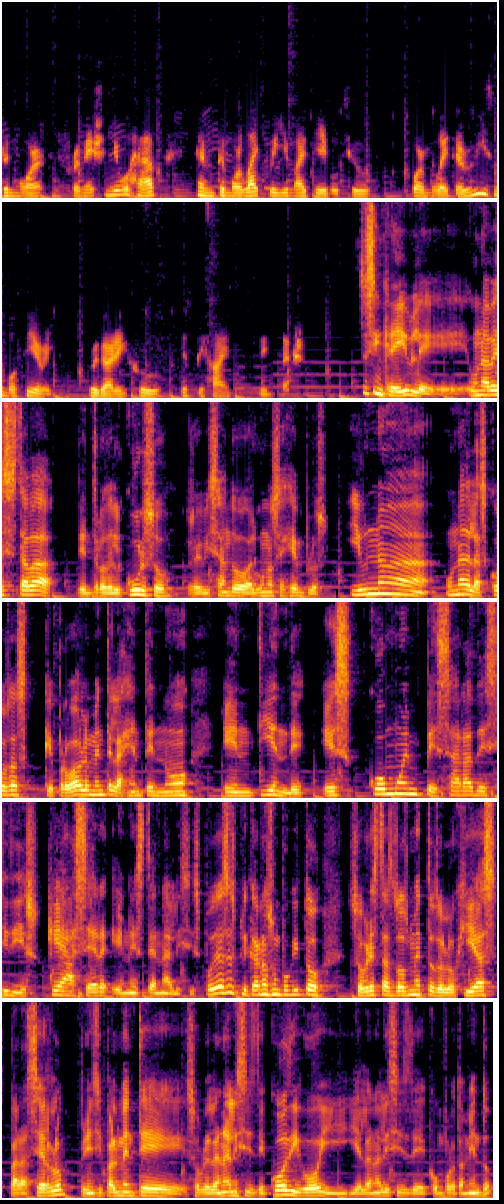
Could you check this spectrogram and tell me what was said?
the more information you will have, and the more likely you might be able to formulate a reasonable theory regarding who is behind the infection. Esto es increíble. Una vez estaba dentro del curso revisando algunos ejemplos y una, una de las cosas que probablemente la gente no entiende es cómo empezar a decidir qué hacer en este análisis. ¿Podrías explicarnos un poquito sobre estas dos metodologías para hacerlo, principalmente sobre el análisis de código y, y el análisis de comportamiento?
